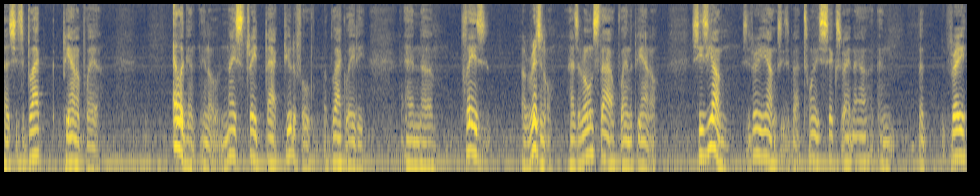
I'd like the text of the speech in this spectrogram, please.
Uh, she's a black piano player. Elegant, you know, nice straight back, beautiful black lady, and uh, plays original. Has her own style playing the piano. She's young. She's very young. She's about 26 right now, and but very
